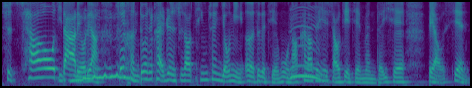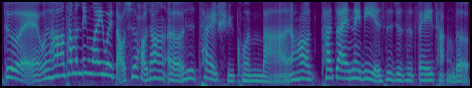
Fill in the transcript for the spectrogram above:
是超级大的流量。所以很多人就开始认识到《青春有你二》这个节目，然后看到这些小姐姐们的一些表现。对，对，我然后他们另外一位导师。好像呃是蔡徐坤吧，然后他在内地也是就是非常的。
